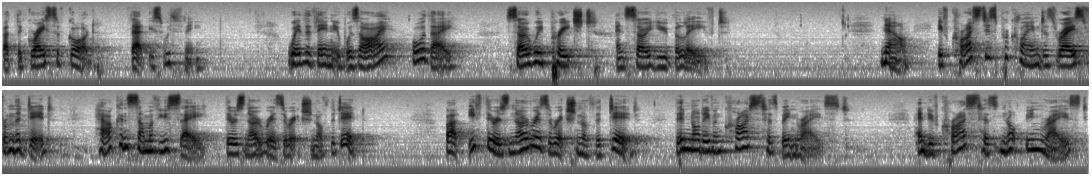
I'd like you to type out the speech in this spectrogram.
but the grace of God that is with me. Whether then it was I or they, so we preached and so you believed. Now, if Christ is proclaimed as raised from the dead, how can some of you say there is no resurrection of the dead? But if there is no resurrection of the dead, then not even Christ has been raised. And if Christ has not been raised,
